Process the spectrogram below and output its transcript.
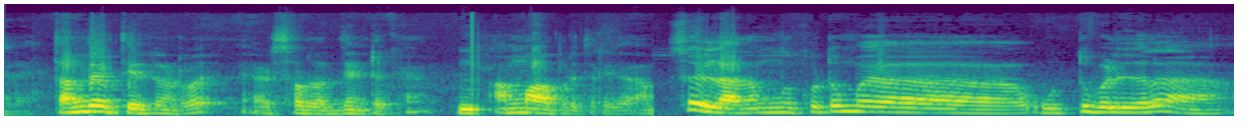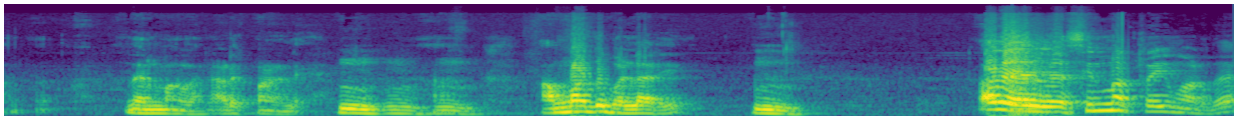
ಇದ್ದಾರೆ. ತಂದೆಯವ್ರು ತೀರ್ಕೊಂಡ್ರು ಎರಡು ಸಾವಿರದ ಹದಿನೆಂಟಕ್ಕೆ. ಅಮ್ಮ ಒಬ್ಬರು ಈಗ. ಸೊ ಇಲ್ಲ ನಮ್ಮ ಕುಟುಂಬ ಹುಟ್ಟು ಬೆಳೆದಲ್ಲ ನೆನ್ಮಂಗ್ಲ ಅಡಕಮನಹಳ್ಳಿ ಅಮ್ಮದು ಬಳ್ಳಾರಿ. ಅದೇ ಸಿನಿಮಾ ಟ್ರೈ ಮಾಡಿದೆ.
